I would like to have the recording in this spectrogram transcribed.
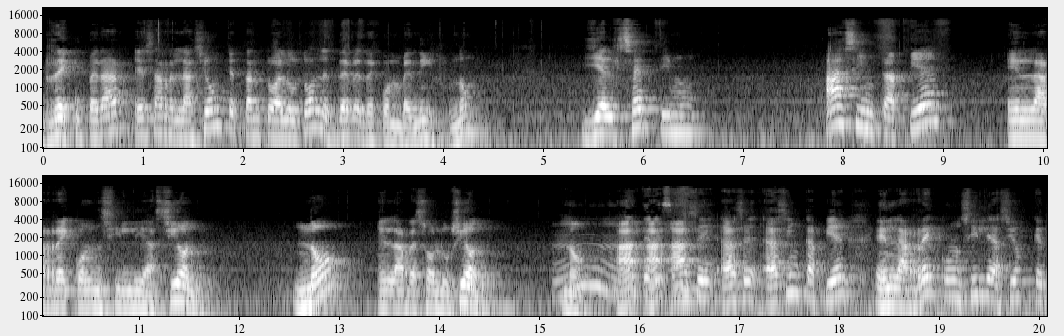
recuperar esa relación que tanto a los dos les debe de convenir, ¿no? Y el séptimo, haz hincapié en la reconciliación, no en la resolución. No, ah, ah, hace, hace, hace, hincapié en la reconciliación que,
